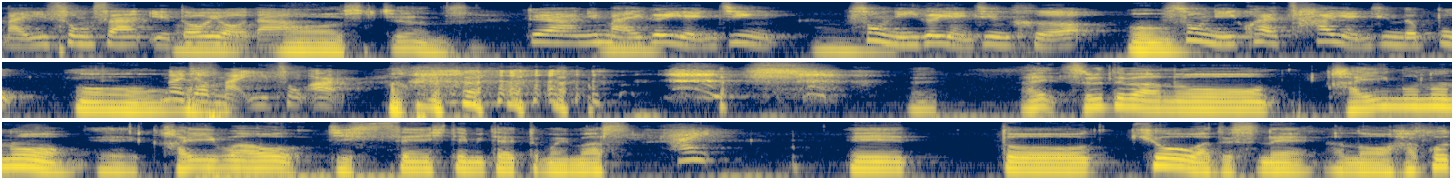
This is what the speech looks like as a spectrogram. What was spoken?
买一送三也都有的。ああ、是这样子。对啊，你买一个眼镜，送你一个眼镜盒，嗯送你一块擦眼镜的布，那叫买一送二。はい。それでは、あの、買い物の、えー会話を実践してみたいと思います。はい。えーっと、今日はですね、あの、函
